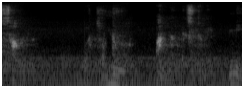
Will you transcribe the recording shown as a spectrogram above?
some, but you underestimate me.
